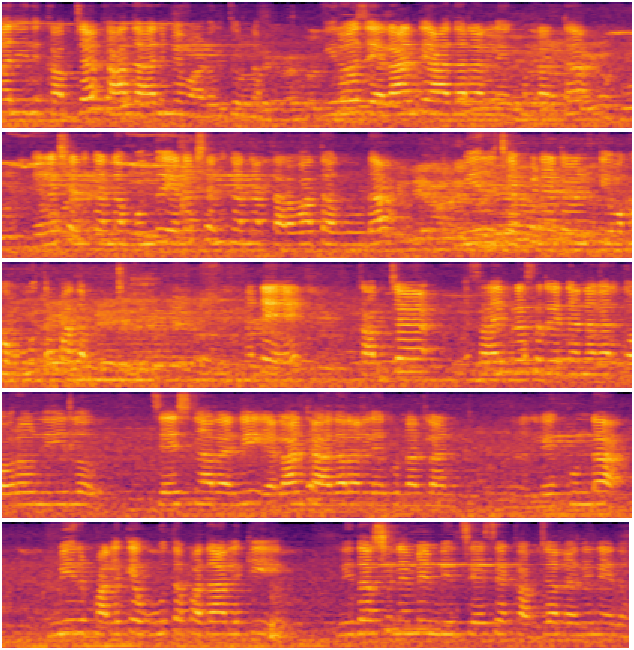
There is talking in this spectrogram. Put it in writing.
మరి ఇది కబ్జా కాదా అని మేము అడుగుతున్నాం. ఈరోజు ఎలాంటి ఆధారాలు లేకుండా ఎలక్షన్ కన్నా ముందు ఎలక్షన్ కన్నా తర్వాత కూడా మీరు చెప్పినటువంటి ఒక ఊత పదం అంటే కబ్జా సాయి ప్రసాద్ రెడ్డి అన్న గారు గౌరవనీయులు చేసినారని ఎలాంటి ఆధారాలు లేకుండా లేకుండా మీరు పలికే ఊత పదాలకి నిదర్శనమే మీరు చేసే కబ్జాలని నేను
